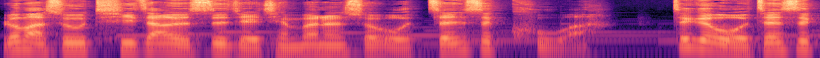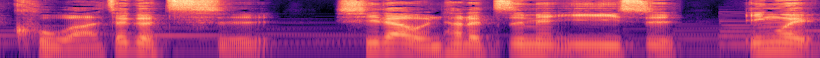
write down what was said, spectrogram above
罗马书七章二十四节前半段说：“我真是苦啊！”这个“我真是苦啊”这个词，希腊文它的字面意义是因为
